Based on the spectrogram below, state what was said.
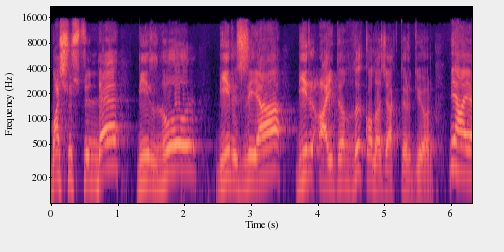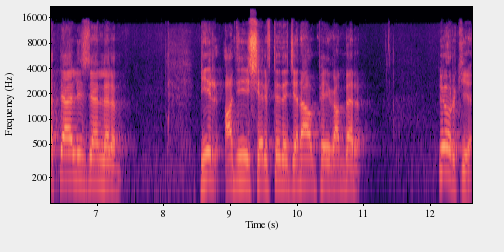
baş üstünde bir nur, bir ziya, bir aydınlık olacaktır diyor. Nihayet değerli izleyenlerim bir hadis-i şerifte de Cenab-ı Peygamber diyor ki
